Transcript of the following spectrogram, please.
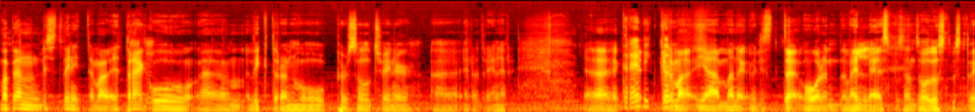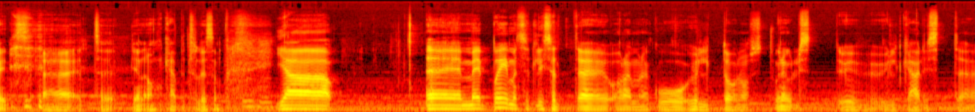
ma pean lihtsalt venitama, et praegu Mhm. ähm, Viktor on mu personal trainer äh,, eratreener äh,. Tere, Viktor. ja ma nagu lihtsalt äh, hooran teda välja ja siis ma saan soodustust veits äh,, et see, you know, capitalism mm. -hmm. ja äh, me põhimõtteliselt lihtsalt äh, oleme nagu üldtoonust või nagu lihtsalt ü- üldkehalist äh,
